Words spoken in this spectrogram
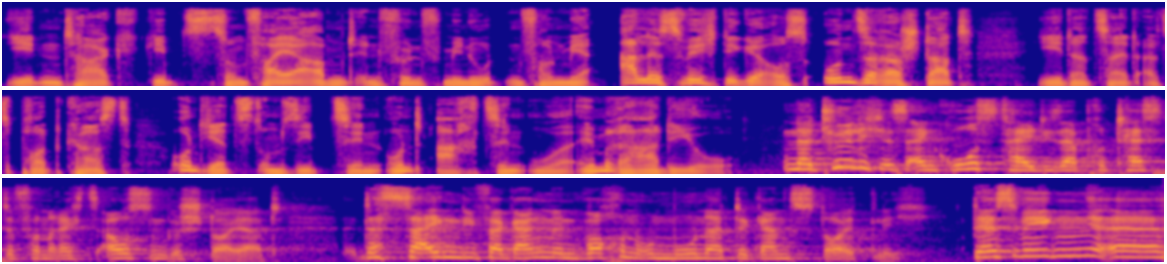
Jeden Tag gibt's zum Feierabend in fünf Minuten von mir alles Wichtige aus unserer Stadt, jederzeit als Podcast und jetzt um 17 und 18 Uhr im Radio. Natürlich ist ein Großteil dieser Proteste von rechts außen gesteuert. Das zeigen die vergangenen Wochen und Monate ganz deutlich. Deswegen äh,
